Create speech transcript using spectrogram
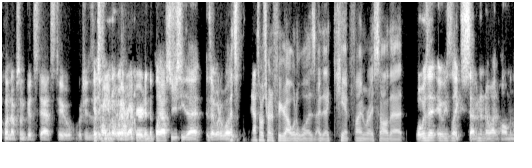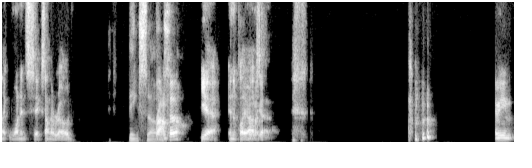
putting up some good stats too, which is His home and away record in the playoffs. Did you see that? Is that what it was? that's that's what I was trying to figure out what it was. I, I can't find where I saw that. what was it? It was like seven and zero at home and like one and six on the road. Think so. Raanta. Yeah, in the Oh my playoffs. god. I mean,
